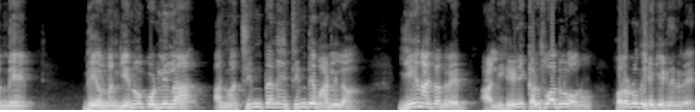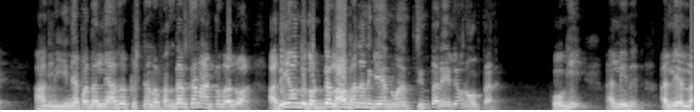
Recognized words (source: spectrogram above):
ಬಂದೆ, ದೇವರು ನನಗೇನೂ ಕೊಡಲಿಲ್ಲ ಅನ್ನುವ ಚಿಂತನೆ, ಚಿಂತೆ ಮಾಡಲಿಲ್ಲ ಅವನು. ಏನಾಯ್ತಂದರೆ ಅಲ್ಲಿ ಹೇಳಿ ಕಳಿಸುವಾಗಲೂ ಅವನು ಹೊರಡುವುದು ಹೇಗೆ ಹೇಳಿದರೆ, ಆಗಲಿ ಈ ನೆಪದಲ್ಲಿ ಆದರೂ ಕೃಷ್ಣನ ಸಂದರ್ಶನ ಆಗ್ತದಲ್ವ? ಅದೇ ಒಂದು ದೊಡ್ಡ ಲಾಭ ನನಗೆ ಅನ್ನುವ ಚಿಂತನೆಯಲ್ಲಿ ಅವನು ಹೋಗ್ತಾನೆ. ಹೋಗಿ ಅಲ್ಲಿ ಅಲ್ಲಿ ಎಲ್ಲ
